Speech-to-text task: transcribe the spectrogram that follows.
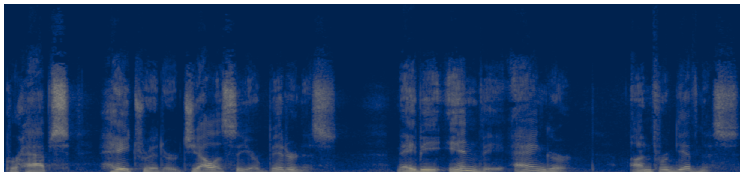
Perhaps hatred or jealousy or bitterness, maybe envy, anger, unforgiveness,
